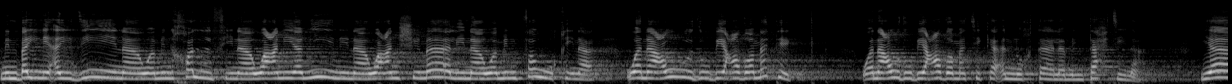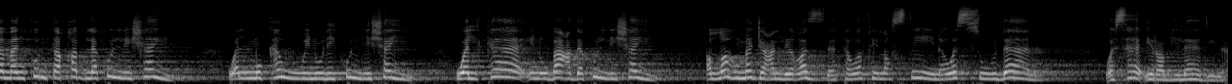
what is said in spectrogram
من بين أيدينا ومن خلفنا وعن يميننا وعن شمالنا ومن فوقنا. ونعوذ بعظمتك ونعوذ بعظمتك أن نغتال من تحتنا. يا من كنت قبل كل شيء والمكون لكل شيء. والكائن بعد كل شيء. اللهم اجعل لغزة وفلسطين والسودان وسائر بلادنا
